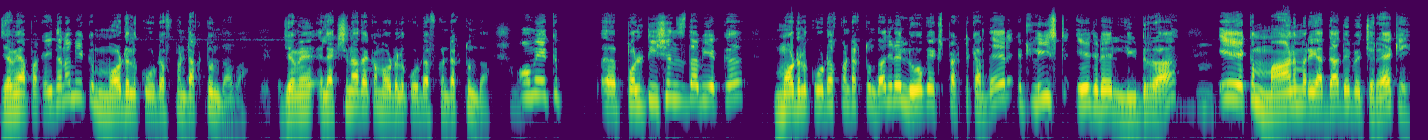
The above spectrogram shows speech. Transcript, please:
ਜਿਵੇਂ ਆਪਾਂ ਕਹੀਦਾ ਨਾ ਵੀ ਇੱਕ ਮਾਡਲ ਕੋਡ ਆਫ ਕੰਡਕਟ ਹੁੰਦਾ ਵਾ। ਜਿਵੇਂ ਇਲੈਕਸ਼ਨਾਂ ਦਾ ਇੱਕ ਮਾਡਲ ਕੋਡ ਆਫ ਕੰਡਕਟ ਹੁੰਦਾ। ਉਵੇਂ ਇੱਕ ਪੋਲੀਟੀਸ਼ੀਅਨਸ ਦਾ ਵੀ ਇੱਕ ਮਾਡਲ ਕੋਡ ਆਫ ਕੰਡਕਟ ਹੁੰਦਾ ਜਿਹੜੇ ਲੋਕ ਐਕਸਪੈਕਟ ਕਰਦੇ ਆ ਐਟਲੀਸਟ ਇਹ ਜਿਹੜੇ ਲੀਡਰ ਆ। ਇਹ ਇੱਕ ਮਾਣ ਮਰਿਆਦਾ ਦੇ ਵਿੱਚ ਰਹਿ ਕੇ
